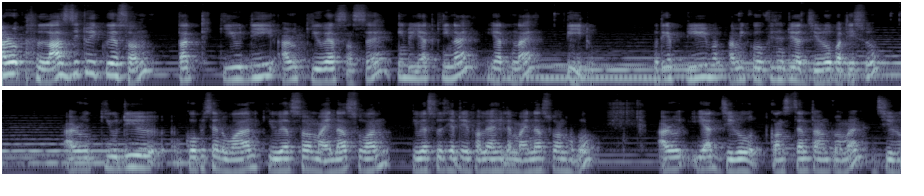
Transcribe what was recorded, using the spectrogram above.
আৰু লাষ্ট যিটো ইকুৱেশ্যন তাত কিউ ডি আৰু কিউ এছ আছে কিন্তু ইয়াত কি নাই ইয়াত নাই পিটো গতিকে পিৰ আমি কফিচিয়েণ্টটো ইয়াত জিৰ' পাতিছোঁ আৰু কিউ ডিৰ কফিচিয়েণ্ট ওৱান কিউ এছৰ মাইনাছ ওৱান কিউ এছটো যিহেতু এইফালে আহিলে মাইনাছ ওৱান হ'ব। আৰু ইয়াত জিৰ' কনষ্টেণ্ট টাৰ্মটো আমাৰ জিৰ'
